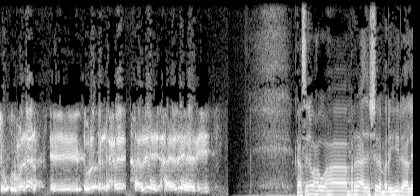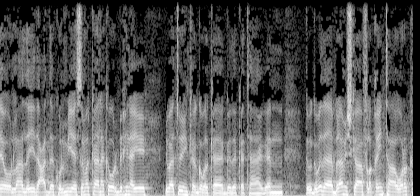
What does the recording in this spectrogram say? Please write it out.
soo gurmadaan dowladda dhexe hay'adaheedii. Kaasina waxa uu ahaa bare aadan shire bare hiiraale oo la hadlayay idaacadda kulmiya islamarkaana ka warbixinayay dhibaatooyinka gobolka gada ka taagan gabagabada barnaamijka falaqeynta wararka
